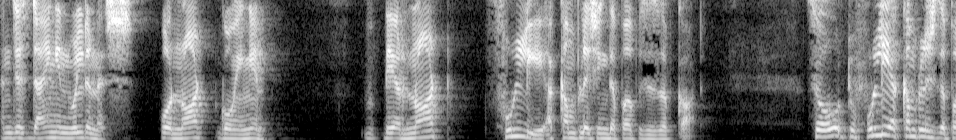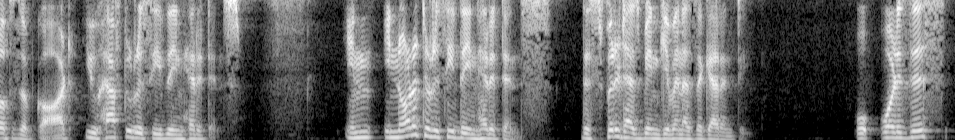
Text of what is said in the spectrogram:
and just dying in wilderness, who are not going in. They are not fully accomplishing the purposes of God. So, to fully accomplish the purpose of God, you have to receive the inheritance. In, in order to receive the inheritance, the Spirit has been given as a guarantee. What is this?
